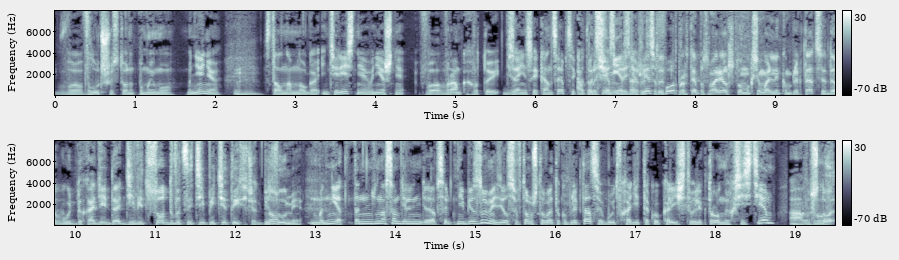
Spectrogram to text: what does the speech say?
в, в лучшую сторону, по моему мнению, угу. стал намного интереснее внешне в, в рамках вот той дизайнерской концепции, а которая сейчас придерживается Ford. Просто я посмотрел, что максимальная комплектация да, будет доходить до 925 тысяч, это ну, безумие. Ну, нет, это на самом деле абсолютно не безумие, дело все в том, что в эту комплектацию будет входить такое количество электронных систем, а, что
